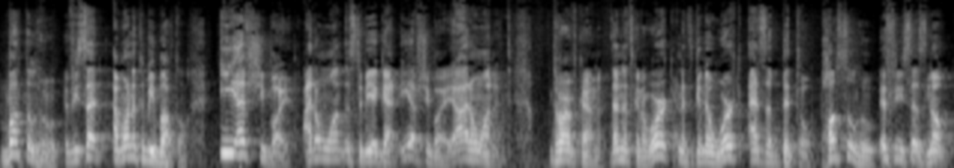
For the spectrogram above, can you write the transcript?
Batal who? If he said, I want it to be batal. Ef shiboy. I don't want this to be a get. Ef shiboy. I don't want it. Then it's going to work, and it's going to work as a bittul. Puzzle who, if he says no,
